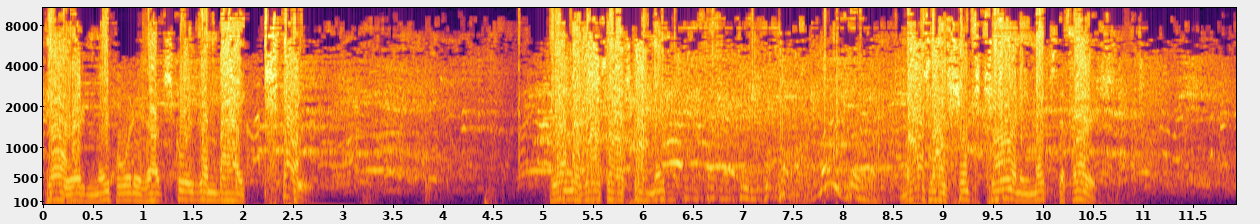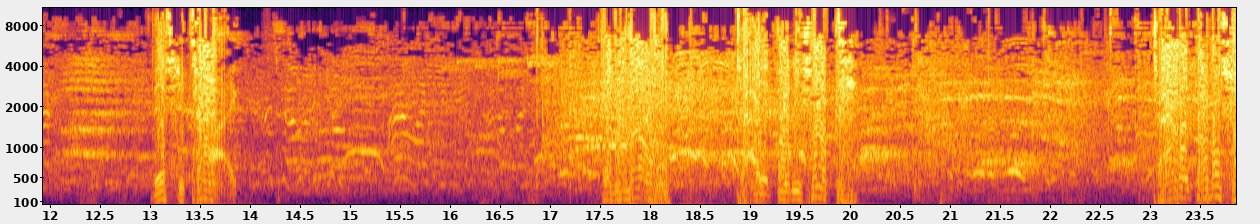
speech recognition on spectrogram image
Hillwood, Maplewood has outscored them by two. Hillwood has also outscored Maplewood. Mosley. Shoots two and he makes the first. This to tie. Heavy move. Tied at 36. Tied at 36.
